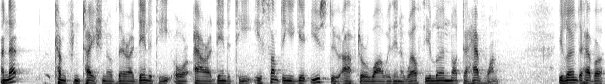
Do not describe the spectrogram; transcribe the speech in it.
And that confrontation of their identity or our identity is something you get used to after a while within inner wealth. You learn not to have one. You learn to have a,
